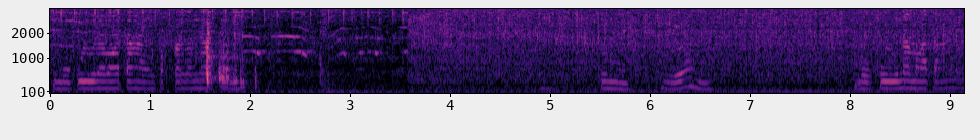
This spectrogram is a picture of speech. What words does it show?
Kumukulo na mga tangay. Takpan lang natin. Hmm, yun. Kumukulo na mga tangay.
